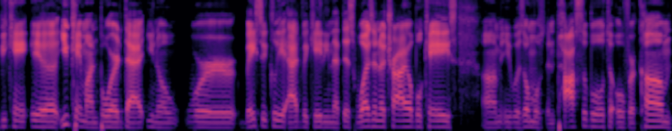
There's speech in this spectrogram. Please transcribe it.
became uh, you came on board that you know were basically advocating that this wasn't a triable case. Um, it was almost impossible to overcome.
